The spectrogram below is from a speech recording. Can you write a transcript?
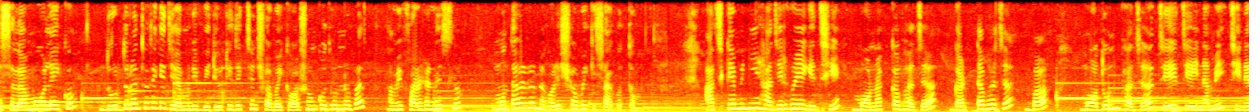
আসসালামু আলাইকুম। দূর দূরান্ত থেকে যে আমার এই ভিডিওটি দেখছেন, সবাইকে অসংখ্য ধন্যবাদ। আমি ফারহানা ইসলাম মোন্তাহার রান্নাঘরের সবাইকে স্বাগতম। আজকে আমি নিয়ে হাজির হয়ে গেছি মনাক্কা ভাজা, গাট্টা ভাজা বা মদন ভাজা, যে যেই নামেই চিনে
